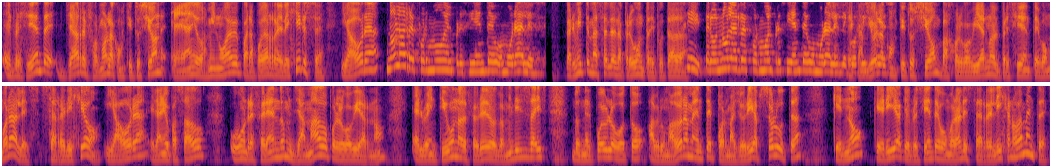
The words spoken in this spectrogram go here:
el presidente ya reformó la Constitución en el año 2009 para poder reelegirse y ahora... No la reformó el presidente Evo Morales. Permíteme hacerle la pregunta, diputada. Sí, pero no la reformó el presidente Evo Morales. Se cambió la Constitución bajo el gobierno del presidente Evo Morales. Se religió y ahora, el año pasado, hubo un referéndum llamado por el gobierno el 21 de febrero del 2016, donde el pueblo votó abrumadoramente por mayoría absoluta que no quería que el presidente Evo Morales se reelija nuevamente.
